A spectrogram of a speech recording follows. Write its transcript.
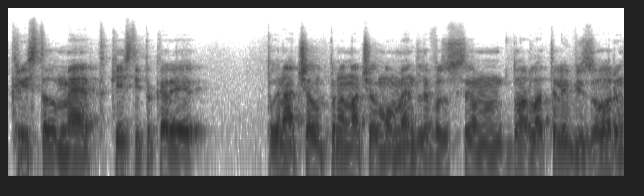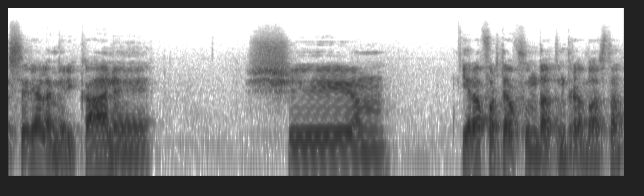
crystal meth, chestii pe care până, acel, până în acel moment le văzusem doar la televizor, în seriale americane și um, era foarte afundat în treaba asta.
